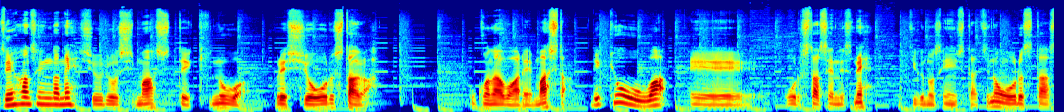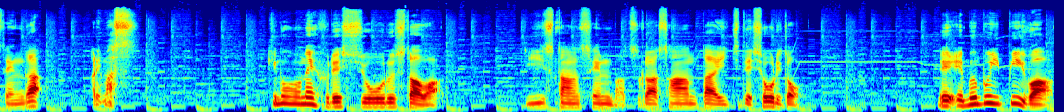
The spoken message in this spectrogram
前半戦がね終了しまして昨日はフレッシュオールスターが行われました。で今日は、えー、オールスター戦ですね。一部の選手たちのオールスター戦があります。昨日のねフレッシュオールスターはイースタン選抜が3対1で勝利と。で、MVP は、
